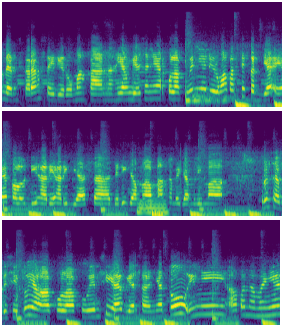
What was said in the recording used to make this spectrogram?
dan sekarang stay di rumah kan. Nah yang biasanya aku lakuin ya di rumah pasti kerja ya kalau di hari-hari biasa. Jadi jam Hmm. 8 sampai jam 5 terus habis itu yang aku lakuin sih ya biasanya tuh ini apa namanya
